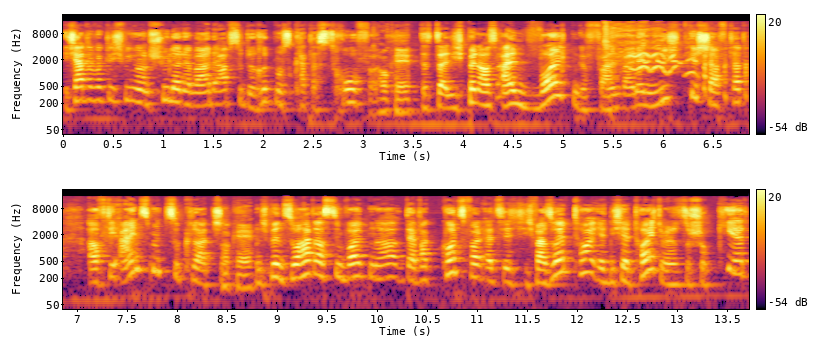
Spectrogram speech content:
Ich hatte wirklich wie einen Schüler, der war der absolute Rhythmuskatastrophe. Okay. Das, da- ich bin aus allen Wolken gefallen, weil der nicht geschafft hat, auf die Eins mitzuklatschen. Okay. Und ich bin so hart aus den Wolken, ah, der war kurz vor, als ich, ich war so enttäuscht, nicht enttäuscht, war so schockiert,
